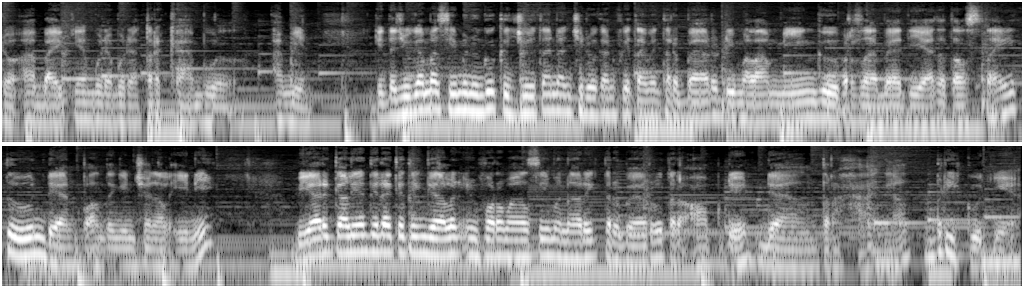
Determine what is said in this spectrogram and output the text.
doa baiknya mudah-mudahan terkabul. Amin. Kita juga masih menunggu kejutan dan cedukan vitamin terbaru di malam minggu, persahabat ya. Tetap stay tune dan pantengin channel ini. Biar kalian tidak ketinggalan informasi menarik terbaru, terupdate, dan terhangat berikutnya.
